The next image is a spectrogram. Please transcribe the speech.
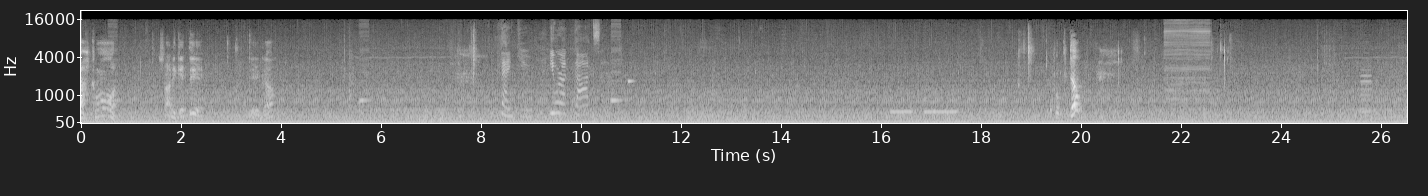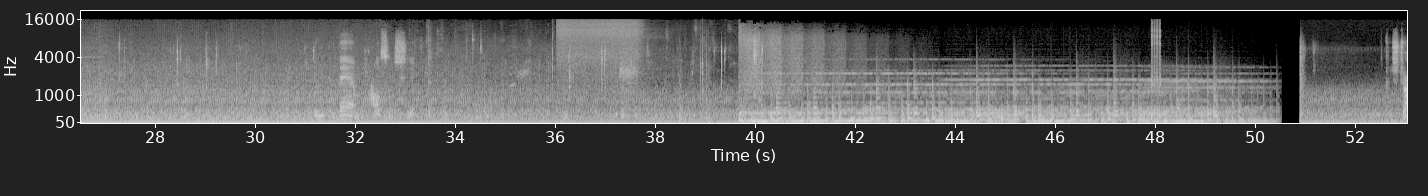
Ah, come on. trying to get there. There you go. Thank you. You were a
